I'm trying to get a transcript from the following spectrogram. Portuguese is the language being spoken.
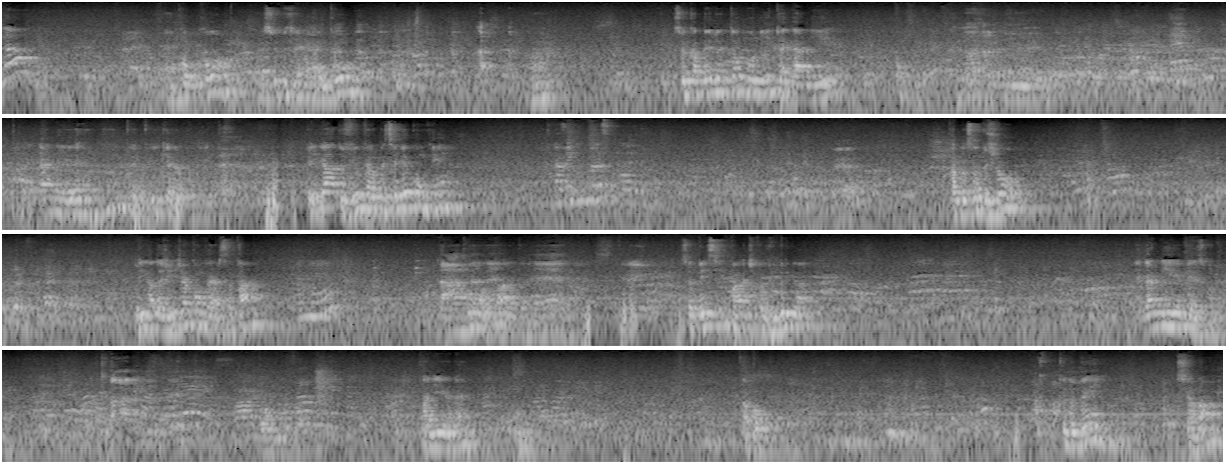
não. É cocô? Se eu fizer cocô? Ah. Seu cabelo é tão bonito, é Garnier? É Garnier. Eu vi que era bonito. Obrigado, viu? Pela perceber com quem? Eu vim com meu esposo. Tá gostando do show? Obrigado, a gente já conversa, tá? Uhum. Dada, Incomodada. né? É. Estranho. Você é bem simpática, viu? Obrigado. É Garnier mesmo. Cara, Bom. Thalia, né? Tá bom. Tudo bem? Seu nome?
